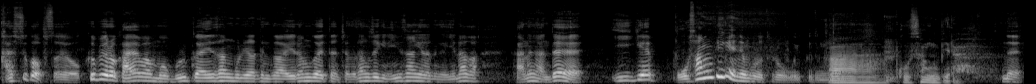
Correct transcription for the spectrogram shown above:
갈 수가 없어요. 급여로 가야만 뭐 물가 인상분이라든가 이런 거에 따른 정상적인 인상이라든가 인하가 가능한데 이게 보상비 개념으로 들어오고 있거든요. 아 보상비라. 네.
